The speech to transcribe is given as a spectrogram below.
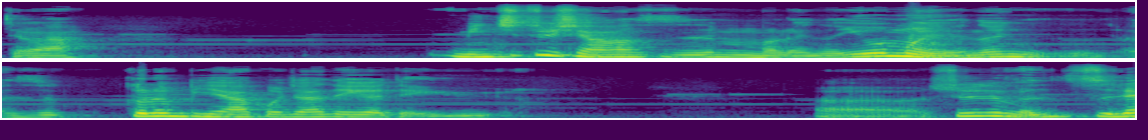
对伐？名气最响是莫雷诺，因为莫雷诺是哥伦比亚国家队个队员。呃，虽然勿是主力，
